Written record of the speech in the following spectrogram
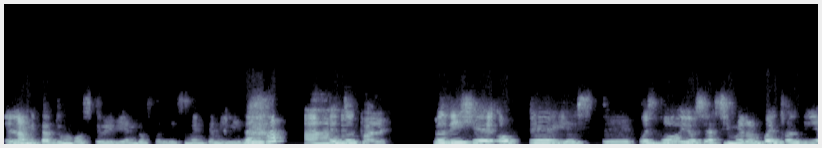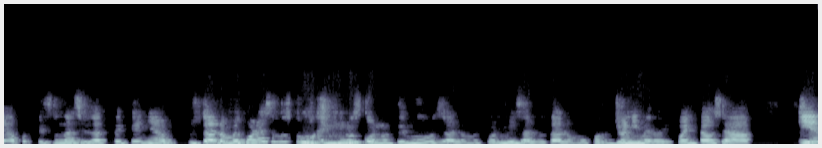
en la mitad de un bosque viviendo felizmente mi vida. Ajá, Entonces, vale le dije, ok, este, pues voy, o sea, si me lo encuentro un día, porque es una ciudad pequeña, pues a lo mejor hacemos como que no nos conocemos, a lo mejor me saluda, a lo mejor yo ni me doy cuenta, o sea, quién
